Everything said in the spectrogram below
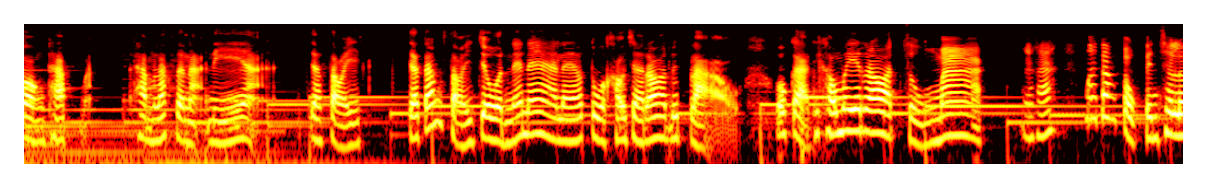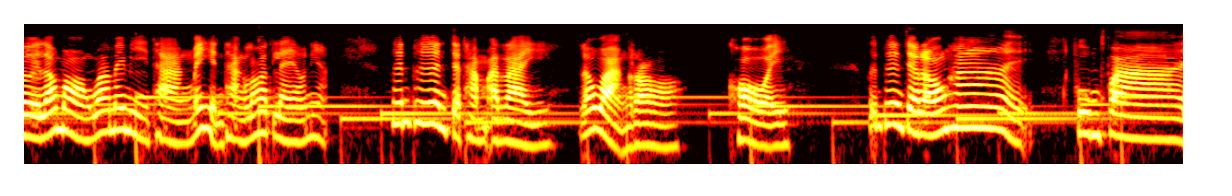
กองทัพทำลักษณะนี้จะสอยจะต้องสอยโจรแน่ ๆ แล้วตัวเขาจะรอดหรือเปล่า โอกาสที่เขาไม่รอดสูงมากนะคะ เมื่อต้องตกเป็นเฉลยแล้วมองว่าไม่มีทางไม่เห็นทางรอดแล้วเนี่ย เพื่อนๆจะทำอะไรระหว่างรอคอย เพื่อนๆจะร้องไห้ฟูมฟาย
